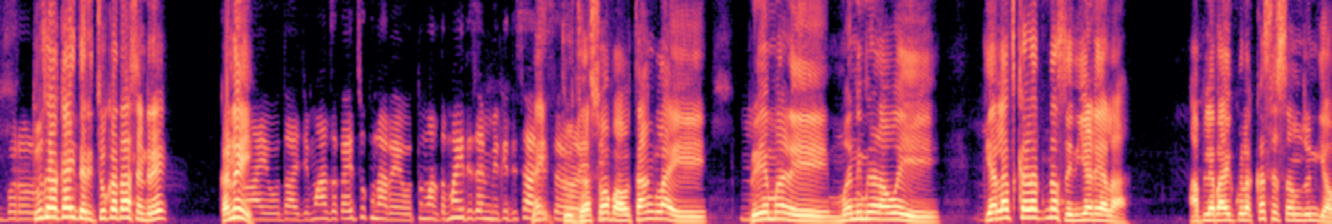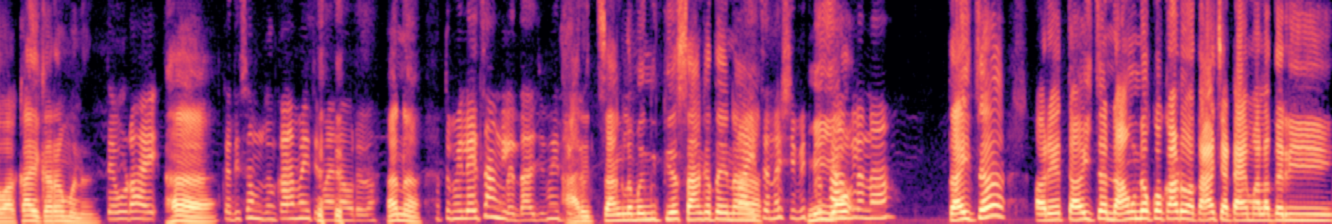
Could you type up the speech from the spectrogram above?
बरोबर तुझं काहीतरी चुकत असेल रे का नाही? नाही हो दाजी माझं काही चुकणार आहे हो. तुम्हाला तर माहितीच आहे मी किती नाही तुझा. स्वभाव चांगला आहे हम्म. प्रेमळ आहे मनमिळावं आहे. त्यालाच कळत नसेल येड्याला. आपल्या बायकोला कसं समजून घ्यावा काय करा म्हणून. तेवढं आहे. हा. कधी समजून काय माहिती माझ्या नवऱ्याला. हा ना. तुम्ही लय चांगले दाजी माहिती अरे चांगलं मग मी तेच सांगत आहे ना. ताईचं नशीब मी इतकं चांगलं ना. ताईचं? अरे ताईचं नाव नको काढू आता आजच्या टायमाला तरी.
